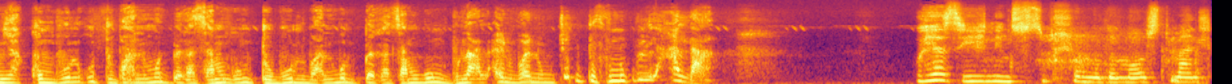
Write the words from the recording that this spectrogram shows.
ngiyakhumbula ukuthi ubani umuntu bekazama ukungidubula ubani umuntu bekazama ukungibulala and wena ungitshela ukuthi ufuna ukulala. uyazi yini ngizwisa ubuhlungu the most mandla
